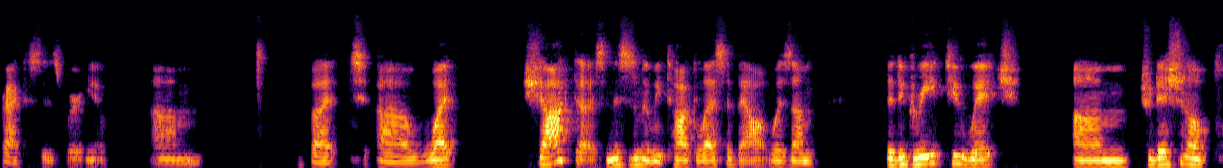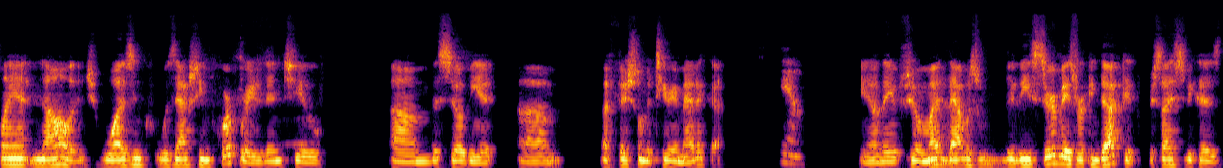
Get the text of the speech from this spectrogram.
practices where you know um, but uh, what shocked us and this is something we talked less about was um, the degree to which um, traditional plant knowledge was was actually incorporated into um, the Soviet um, official materia medica. Yeah. You know, they show my, that was these surveys were conducted precisely because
